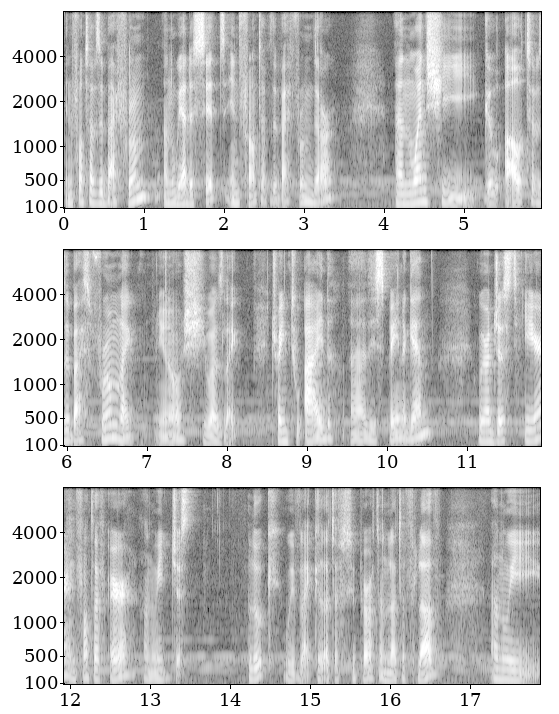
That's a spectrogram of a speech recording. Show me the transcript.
in front of the bathroom, and we had a sit in front of the bathroom door, and when she go out of the bathroom, like you know, she was like trying to hide uh, this pain again we are just here in front of her and we just look with like a lot of support and a lot of love. And we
